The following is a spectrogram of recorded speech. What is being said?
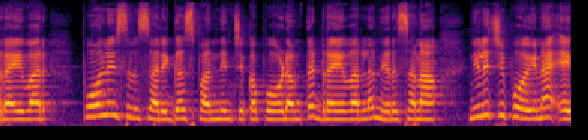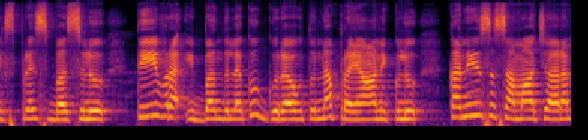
డ్రైవర్ పోలీసులు సరిగ్గా స్పందించకపోవడంతో డ్రైవర్ల నిరసన. నిలిచిపోయిన ఎక్స్ప్రెస్ బస్సులు తీవ్ర ఇబ్బందులకు గురవుతున్న ప్రయాణికులు. కనీస సమాచారం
